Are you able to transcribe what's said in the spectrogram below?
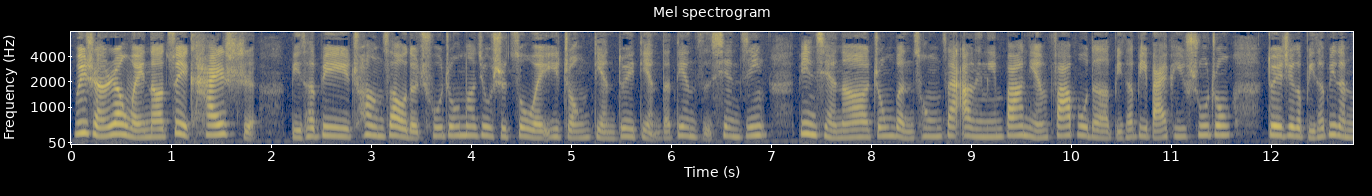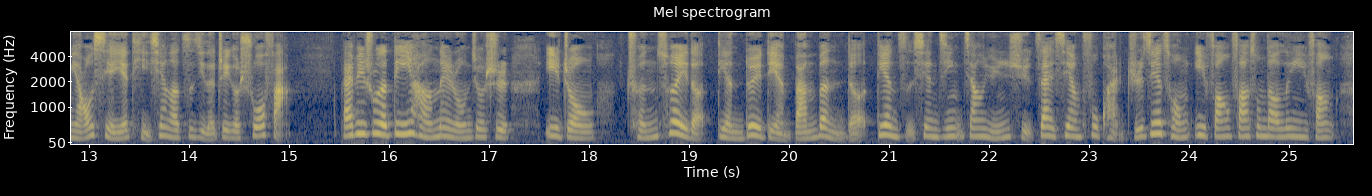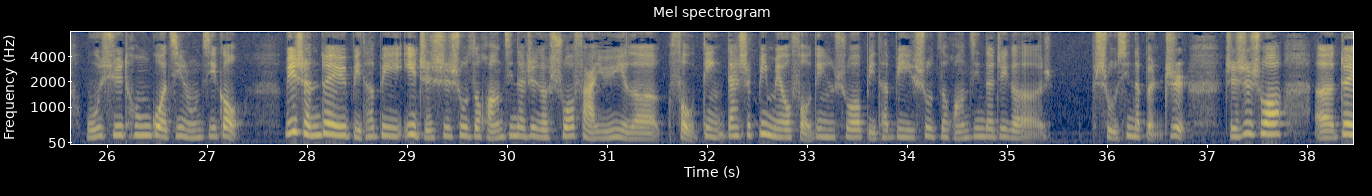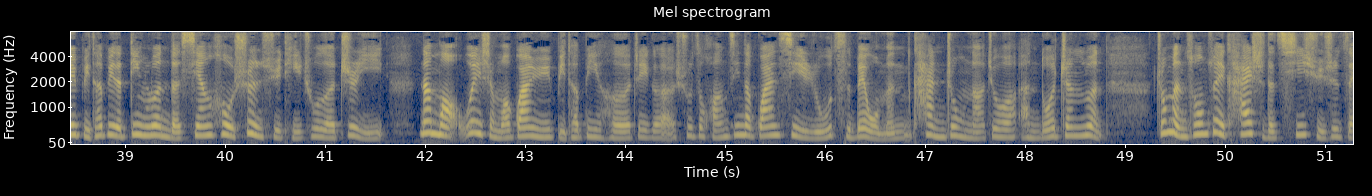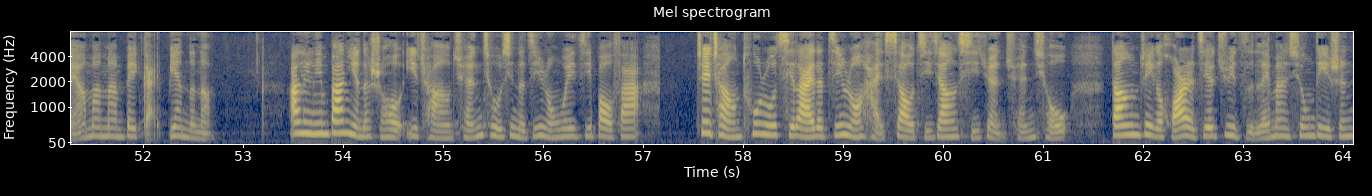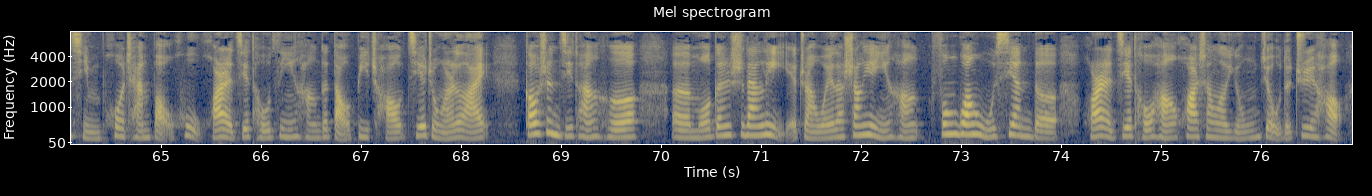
威神认为呢，最开始。比特币创造的初衷呢，就是作为一种点对点的电子现金，并且呢，中本聪在二零零八年发布的比特币白皮书中，对这个比特币的描写也体现了自己的这个说法。白皮书的第一行内容就是一种纯粹的点对点版本的电子现金，将允许在线付款直接从一方发送到另一方，无需通过金融机构。V 神对于比特币一直是数字黄金的这个说法予以了否定，但是并没有否定说比特币数字黄金的这个属性的本质，只是说，呃，对于比特币的定论的先后顺序提出了质疑。那么，为什么关于比特币和这个数字黄金的关系如此被我们看重呢？就很多争论。中本聪最开始的期许是怎样慢慢被改变的呢？二零零八年的时候，一场全球性的金融危机爆发。这场突如其来的金融海啸即将席卷全球。当这个华尔街巨子雷曼兄弟申请破产保护，华尔街投资银行的倒闭潮接踵而来。高盛集团和呃摩根士丹利也转为了商业银行，风光无限的华尔街投行画上了永久的句号。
